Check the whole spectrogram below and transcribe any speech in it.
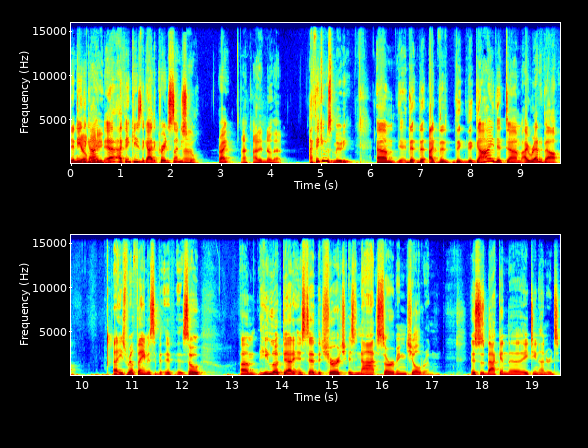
Isn't he Joe the guy? Moody? Yeah, I think he's the guy that created Sunday school, right? Huh? I didn't know that. I think it was Moody. Um, the, the, I, the, the, the guy that um, I read about, uh, he's real famous. If, if, so um, he looked at it and said, the church is not serving children. This is back in the 1800s.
